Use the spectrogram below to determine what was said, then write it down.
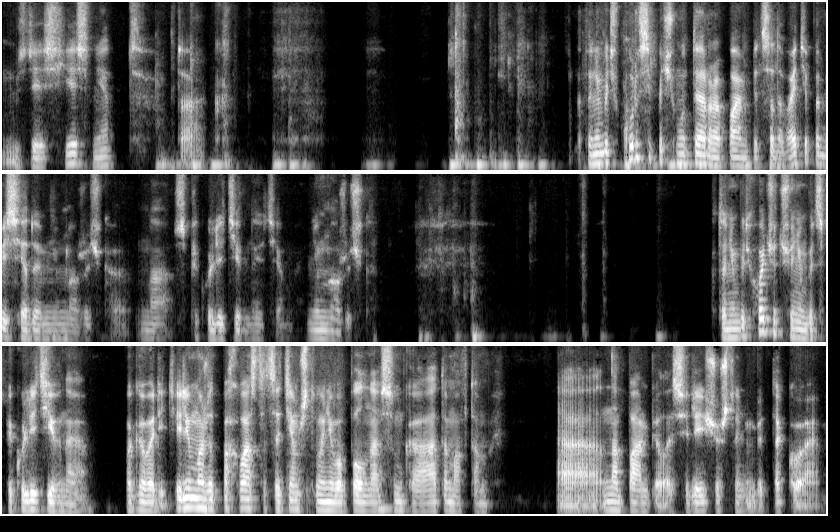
здесь есть? Нет. Так. Кто-нибудь в курсе, почему Терра пампится? Давайте побеседуем немножечко на спекулятивные темы. Немножечко. Кто-нибудь хочет что-нибудь спекулятивное поговорить? Или может похвастаться тем, что у него полная сумка атомов там э, напампилась или еще что-нибудь такое?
